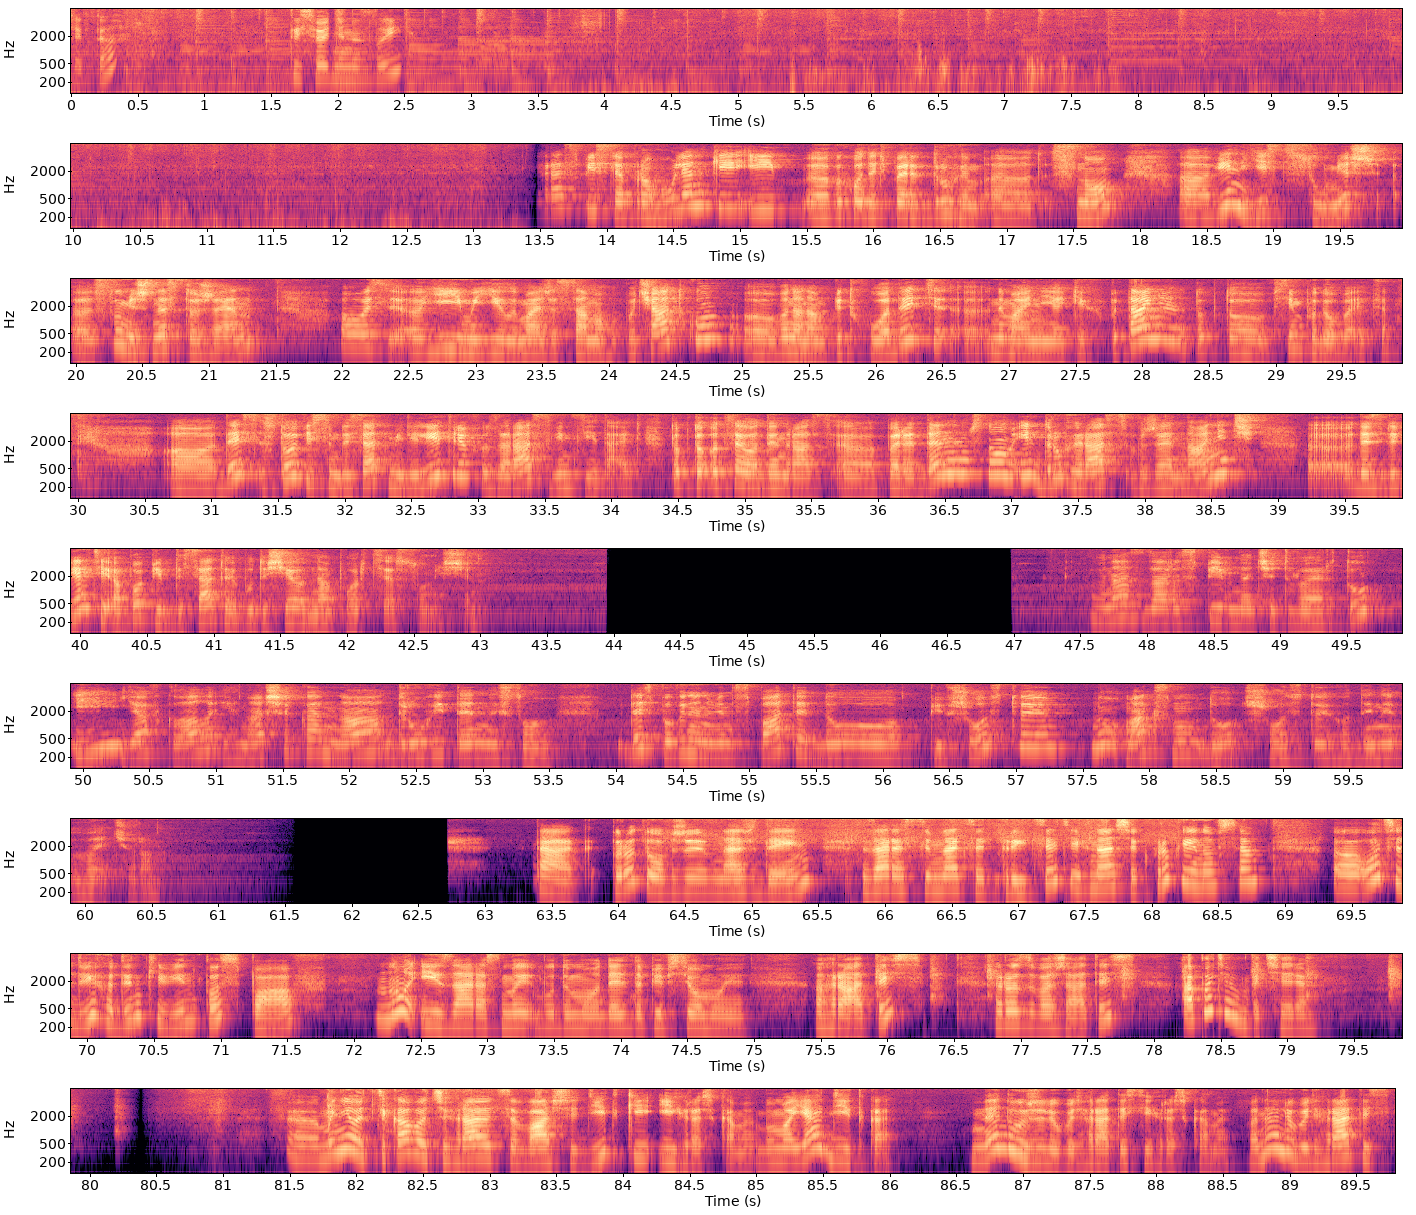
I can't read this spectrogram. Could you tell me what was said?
Ігнашик, так? Ти сьогодні не злий? Якраз після прогулянки і е, виходить перед другим е, сном, е, він їсть суміш, суміш нестожен. Ось е, її ми їли майже з самого початку. е, Вона нам підходить, е, немає ніяких питань, тобто всім подобається. Десь 180 мл за раз він з'їдає. Тобто, оце один раз перед денним сном і другий раз вже на ніч, десь в 9 або пів 10 буде ще одна порція суміші. В нас зараз пів на четверту, і я вклала Ігнашика на другий денний сон. Десь повинен він спати до пів шостої, ну максимум до шостої години вечора. Так, продовжуємо наш день. Зараз 17.30, Ігнашик прокинувся. Е, Отже, дві годинки він поспав. Ну і зараз ми будемо десь до пів сьомої гратись, розважатись, а потім вечеря. Е, Мені от цікаво, чи граються ваші дітки іграшками, бо моя дітка не дуже любить гратись іграшками. Вона любить гратись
